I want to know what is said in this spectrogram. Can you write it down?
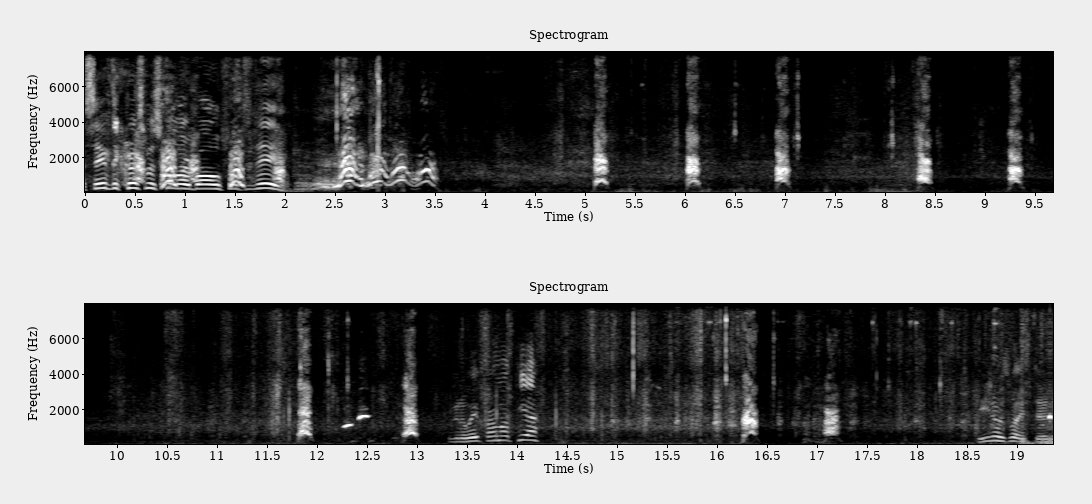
I saved the Christmas colour ball for today. We're gonna wait for him up here. He knows what he's doing.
